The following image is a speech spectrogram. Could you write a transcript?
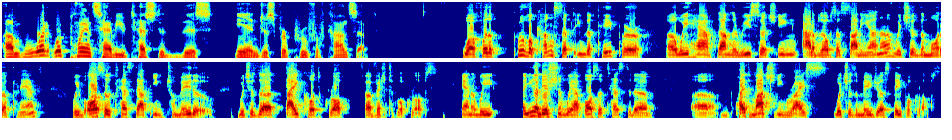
Um, what what plants have you tested this in just for proof of concept? Well, for the proof of concept in the paper, uh, we have done the research in Arabidopsis thaliana, which is the model plant. we've also tested that in tomato, which is a dicot crop, uh, vegetable crops. And we, in addition, we have also tested uh, uh, quite much in rice, which is a major staple crops.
